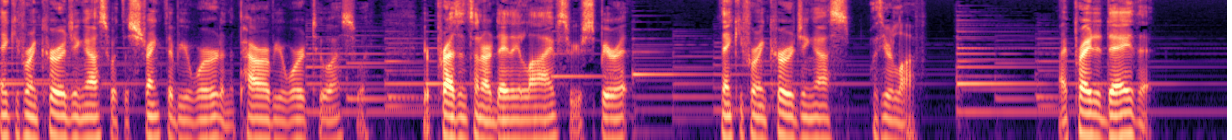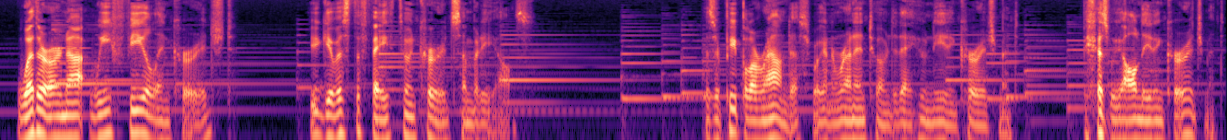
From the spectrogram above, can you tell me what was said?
Thank you for encouraging us with the strength of your word and the power of your word to us, with your presence in our daily lives through your spirit. Thank you for encouraging us with your love. I pray today that whether or not we feel encouraged, you give us the faith to encourage somebody else. Because there are people around us, we're going to run into them today who need encouragement because we all need encouragement.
